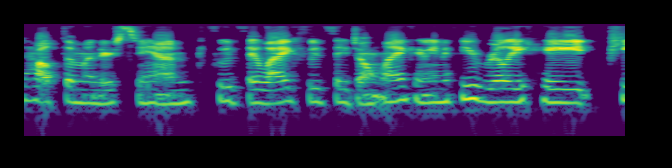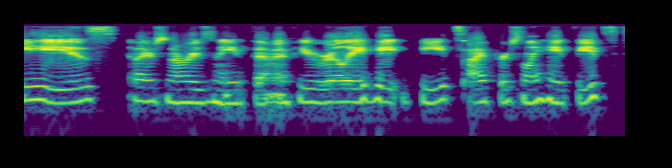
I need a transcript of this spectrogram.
to help them understand foods they like, foods they don't like. I mean, if you really hate peas, there's no reason to eat them. If you really hate beets, I personally hate beets.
